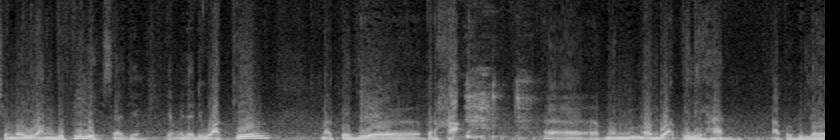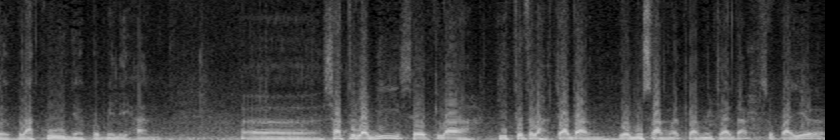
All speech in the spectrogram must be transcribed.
cuma yang dipilih saja. Yang menjadi wakil maka dia berhak uh, mem- membuat pilihan apabila berlakunya pemilihan uh, satu lagi saya telah kita telah cadang Gua lah, telah mencadang supaya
